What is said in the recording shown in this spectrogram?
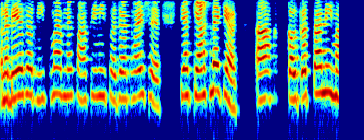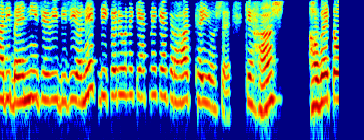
અને બે હજાર વીસમાં એમને ફાંસીની સજા થાય છે. ત્યાં ક્યાંક ને ક્યાંક આ કલકત્તાની મારી બહેનની જેવી બીજી અનેક દીકરીઓને ક્યાંક ને ક્યાંક રાહત થઈ હશે કે હાશ, હવે તો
